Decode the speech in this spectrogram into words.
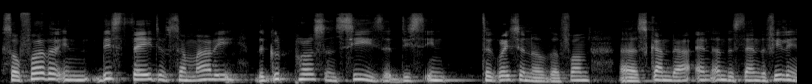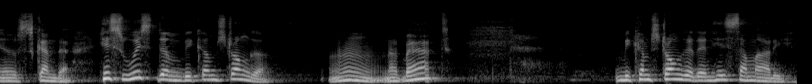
So further in this state of samadhi, the good person sees the disintegration of the form uh, skandha and understand the feeling of skandha. His wisdom becomes stronger. Mm, not bad. Becomes stronger than his samadhi.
